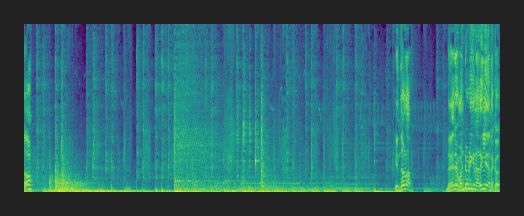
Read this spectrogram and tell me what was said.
ഡോ. എന്താടാ? നേരെ വണ്ടി ഓടിക്കാൻ അറിയില്ല എനക്ക്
